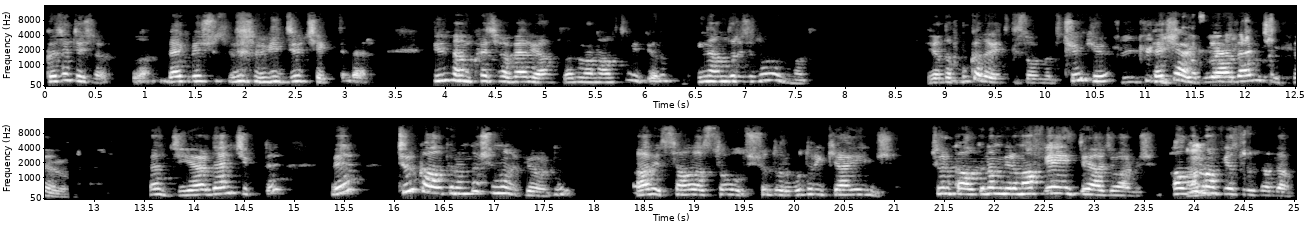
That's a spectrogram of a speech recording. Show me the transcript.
gazeteciler ulan belki 500 video çektiler. Bilmem kaç haber yaptılar. Ulan altı videonun inandırıcılığı olmadı. Ya da bu kadar etkisi olmadı. Çünkü, Çünkü Peker ciğerden çıktı. Ya, ciğerden çıktı ve Türk halkının da şunu gördüm. Abi sağ sol şudur budur hikayeymiş. Türk halkının bir mafyaya ihtiyacı varmış. Halkın Abi, mafyası adam.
